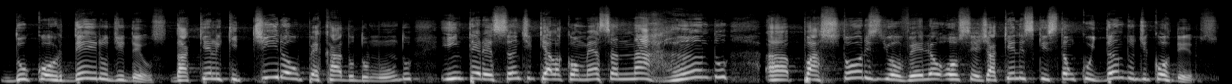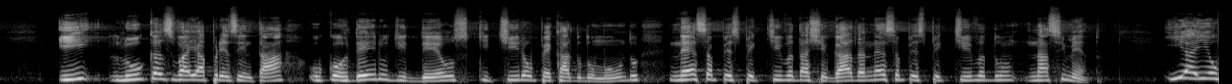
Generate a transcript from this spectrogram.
do Cordeiro de Deus, daquele que tira o pecado do mundo. E interessante que ela começa narrando ah, pastores de ovelha, ou seja, aqueles que estão cuidando de cordeiros. E Lucas vai apresentar o Cordeiro de Deus que tira o pecado do mundo, nessa perspectiva da chegada, nessa perspectiva do nascimento. E aí eu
